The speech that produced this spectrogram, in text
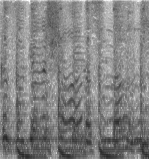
Kızıl Gümüş Adası'ndan.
